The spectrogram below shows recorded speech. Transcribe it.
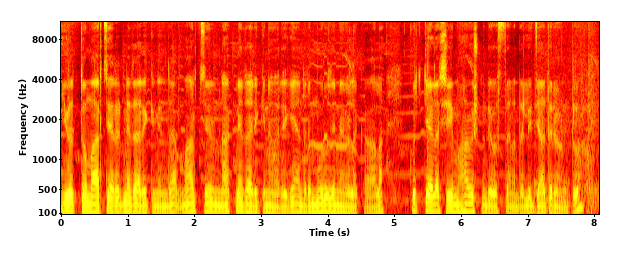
ಇವತ್ತು ಮಾರ್ಚ್ ಎರಡನೇ ತಾರೀಕಿನಿಂದ ಮಾರ್ಚ್ ನಾಲ್ಕನೇ ತಾರೀಕಿನವರೆಗೆ, ಅಂದರೆ ಮೂರು ದಿನಗಳ ಕಾಲ, ಕುತ್ಯಾಳ ಶ್ರೀ ಮಹಾವಿಷ್ಣು ದೇವಸ್ಥಾನದಲ್ಲಿ ಜಾತ್ರೆ ಉಂಟು.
